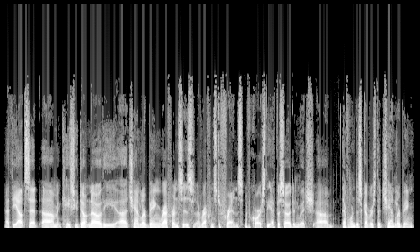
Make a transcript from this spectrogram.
at the outset. Um, in case you don't know, the uh, Chandler Bing reference is a reference to Friends, of course, the episode in which um, everyone discovers that Chandler Bing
